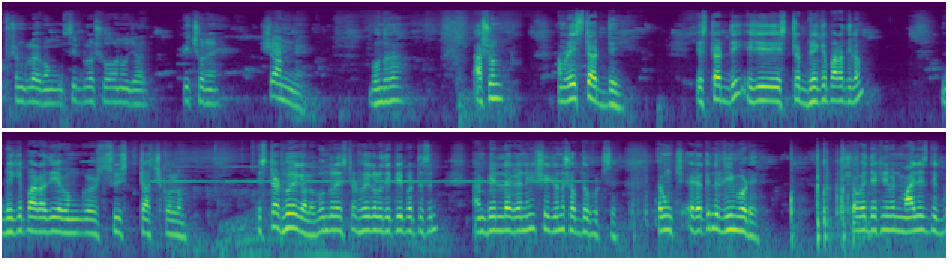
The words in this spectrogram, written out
অপশনগুলো এবং সিটগুলো শোয়ানো যায় পিছনে, সামনে। বন্ধুরা, আসুন, আমরা স্টার্ট দিই। স্টার্ট দিই। এই যে স্টার্ট ব্রেকে পাড়া দিলাম। ব্রেকে পাড়া দিয়ে এবং সুইচ টাচ করলাম। স্টার্ট হয়ে গেল। বন্ধুরা স্টার্ট হয়ে গেল দেখতেই পারতেছেন। আমি বেল লাগানি সেই জন্য শব্দ করছে এবং এটা কিন্তু রিমোটে সবাই দেখে নেবেন মাইলেজ দেখব।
